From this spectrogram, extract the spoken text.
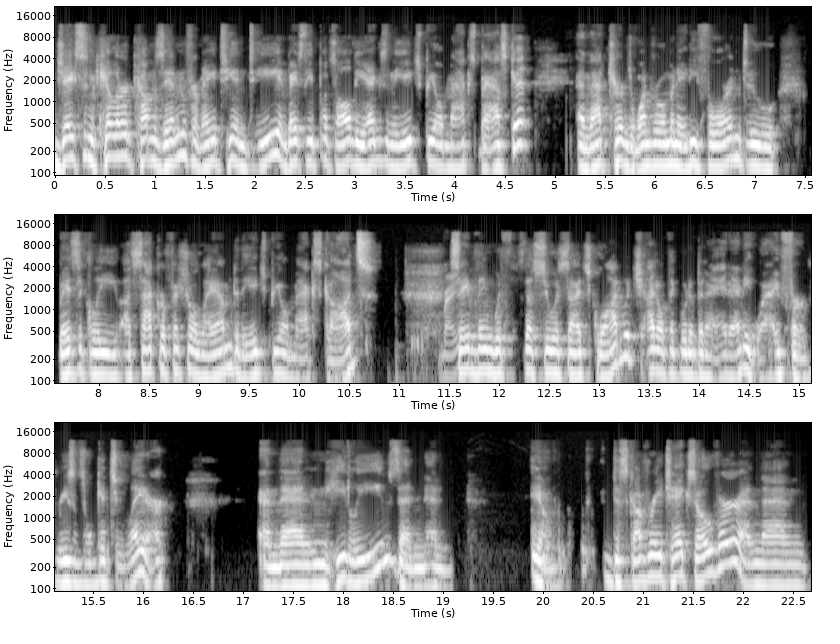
Jason Kilar comes in from AT and T and basically puts all the eggs in the HBO Max basket, and that turns Wonder Woman eighty four into basically a sacrificial lamb to the HBO Max gods. Right. Same thing with the Suicide Squad, which I don't think would have been a hit anyway for reasons we'll get to later. And then he leaves, and and you know, Discovery takes over, and then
